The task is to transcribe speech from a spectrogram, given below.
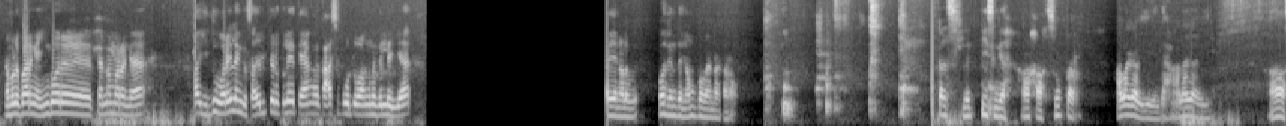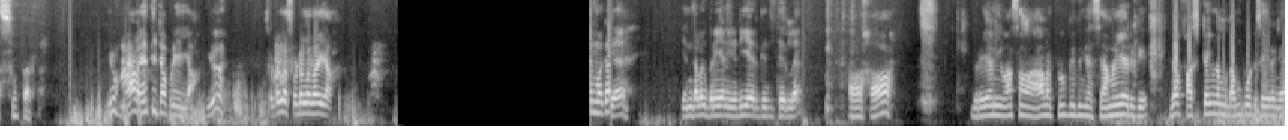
நம்மளுக்கு பாருங்க இங்க ஒரு தென்னை மரங்க. இதுவரையில் எங்க சரித்திரத்துலேயே தேங்காய் காசு போட்டு வாங்கினது இல்லைங்க. அளவு போது இந்த நம்ப வேண்டாம் காரம் கல்ஸ் லெக் பீஸுங்க ஆஹா சூப்பர் அழகா இந்த அழகா ஆ சூப்பர் ஐயோ மேலே ஏற்றிட்டாப்லையா ஐயா. ஐயோ சுடலை சுடலை தான் ஐயா எந்த அளவுக்கு பிரியாணி ரெடியாக இருக்குதுன்னு தெரில ஆஹா. பிரியாணி வாசம் ஆளை தூக்குதுங்க. செமையாக இருக்குது இதான் ஃபர்ஸ்ட் டைம் நம்ம தம் போட்டு செய்கிறோங்க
